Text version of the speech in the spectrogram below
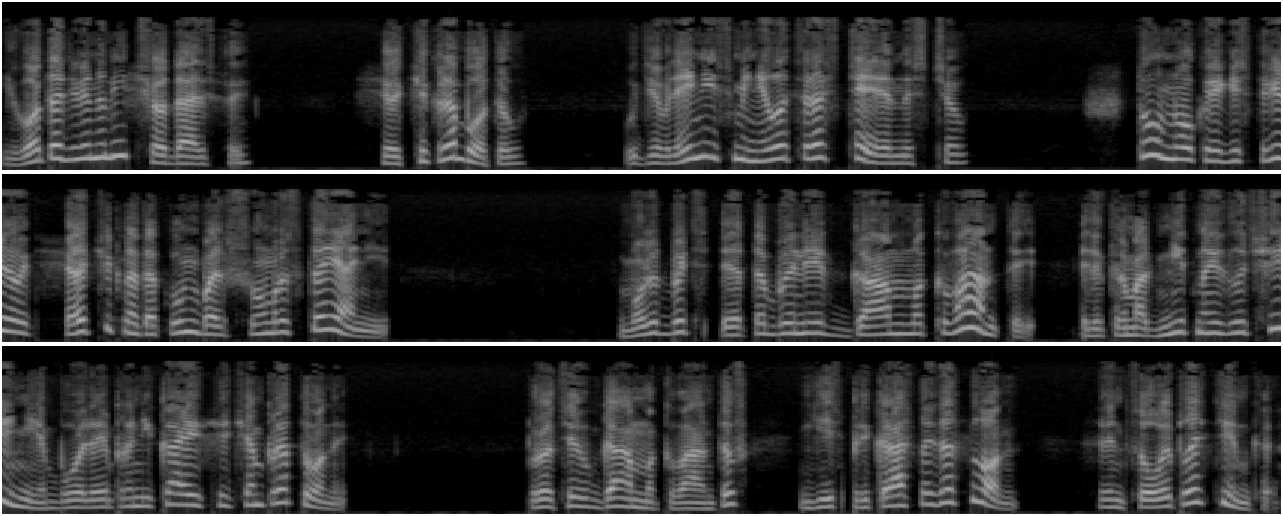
Его отодвинули еще дальше. Счетчик работал. Удивление сменилось растерянностью. Что мог регистрировать счетчик на таком большом расстоянии? Может быть, это были гамма-кванты, электромагнитное излучение, более проникающее, чем протоны. Против гамма-квантов есть прекрасный заслон — свинцовая пластинка.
